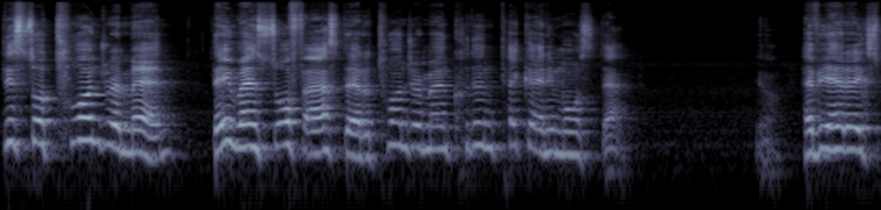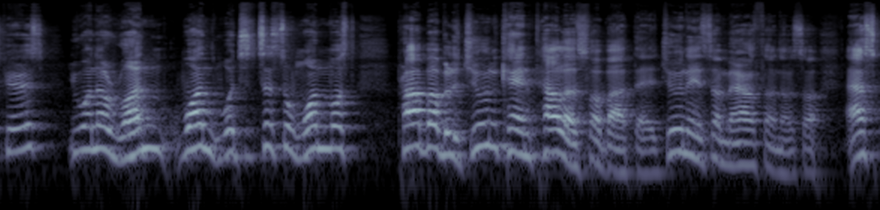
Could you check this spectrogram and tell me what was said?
This saw 200 men. They went so fast that 200 men couldn't take any more step. You know, have you had an experience? You want to run one, which is just one most Probably June can tell us about that. June is a marathoner, so ask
